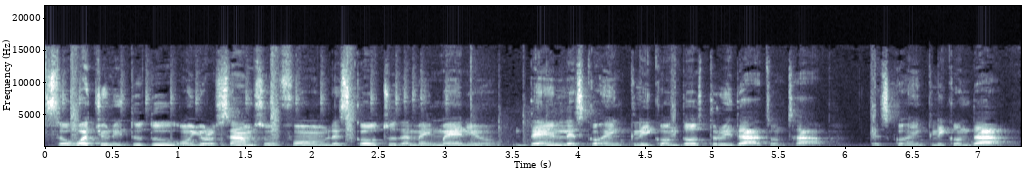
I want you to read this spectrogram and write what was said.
So what you need to do on your Samsung phone, let's go to the main menu, then let's go ahead and click on those three dots on top. Let's go ahead and click on that.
